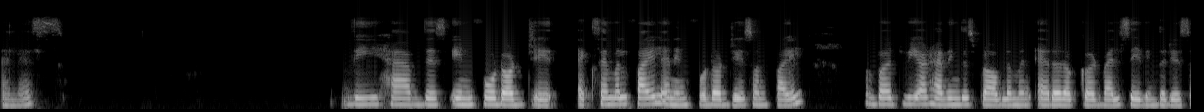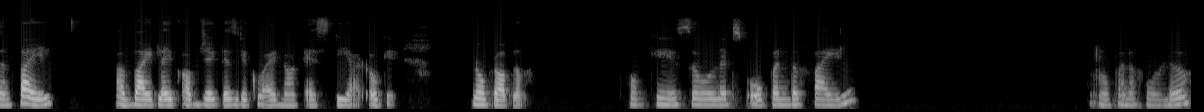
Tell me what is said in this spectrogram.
Ls we have this info.xml file and info.json file. But we are having this problem an error occurred while saving the json file. A byte like object is required not str okay. No problem. Okay so let's open the file. Open a folder.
